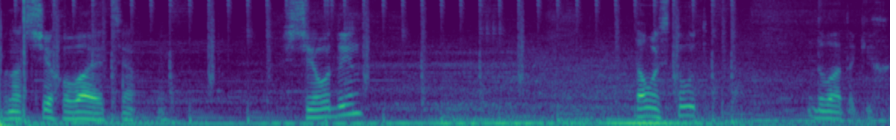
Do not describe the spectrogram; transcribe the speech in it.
в нас ще ховається ще один. Та ось тут два таких.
